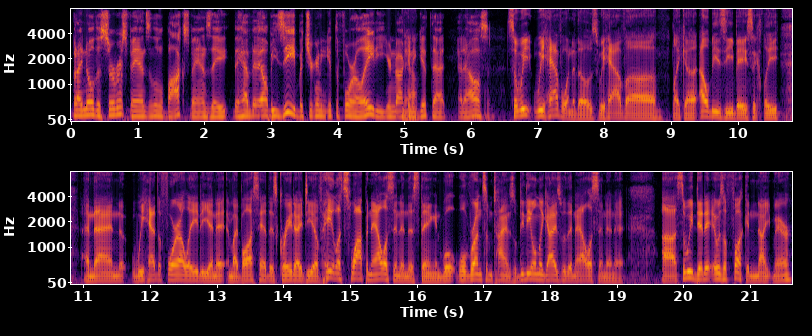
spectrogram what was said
But I know the service vans and little box vans, they they have the LBZ, but you're going to get the 4L80. You're not yeah. going to get that at Allison. So we we have one of those. We have uh like a LBZ basically, and then we had the 4L80 in it. And my boss had this great idea of, hey, let's swap an Allison in this thing, and we'll we'll run some times. We'll be the only guys with an Allison in it. Uh, so we did it. It was a fucking nightmare.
